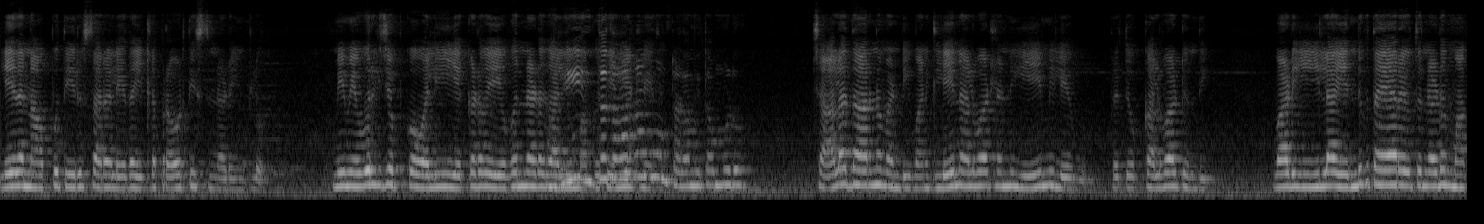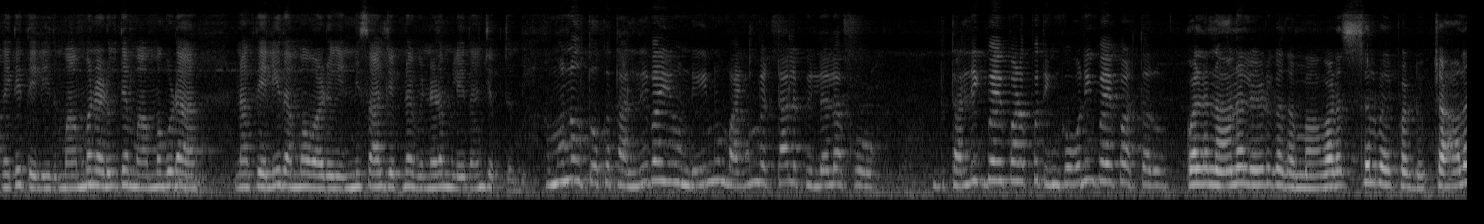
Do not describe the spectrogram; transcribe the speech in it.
లేదా నా అప్పు తీరుస్తారా లేదా ఇట్లా ప్రవర్తిస్తున్నాడు ఇంట్లో. మేము ఎవరికి చెప్పుకోవాలి ఎక్కడ ఎవరిని అడగాలి మాకు తెలియట్లేదు. మీ తమ్ముడు? చాలా దారుణం అండి వానికి లేని అలవాట్లన్నీ ఏమీ లేవు. ప్రతి ఒక్క అలవాటు ఉంది. వాడు ఇలా ఎందుకు తయారవుతున్నాడో మాకైతే తెలియదు. మా అమ్మని అడిగితే మా అమ్మ కూడా నాకు తెలియదు అమ్మ వాడు ఎన్నిసార్లు చెప్పినా వినడం లేదని చెప్తుంది. అమ్మ నువ్వు ఒక తల్లి భయం ఉండి నువ్వు భయం పెట్టాలి పిల్లలకు. తల్లికి భయపడకపోతే ఇంకొకరికి భయపడతారు. వాళ్ళ నాన్న లేడు కదమ్మా వాడు అస్సలు భయపడ్డు. చాలా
